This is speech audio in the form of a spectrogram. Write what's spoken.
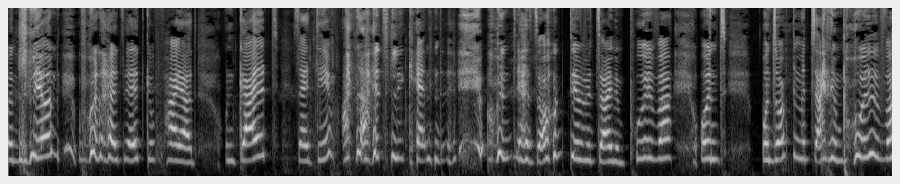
und, Leon wurde als Held gefeiert und galt seitdem als Legende und er sorgte mit seinem Pulver und und sorgte mit seinem Pulver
